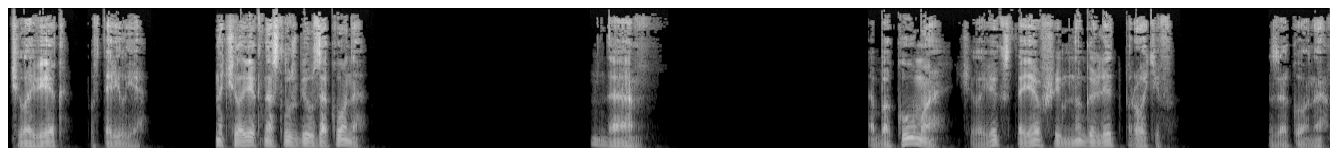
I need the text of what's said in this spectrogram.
Человек, — повторил я. Но человек на службе у закона. Да. А Бакума — человек, стоявший много лет против закона.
